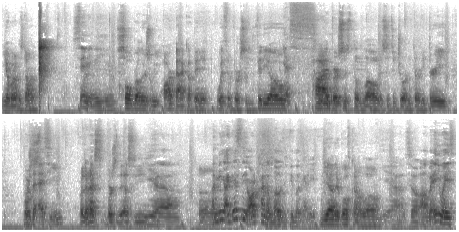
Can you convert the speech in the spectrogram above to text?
Yo, what up, it's Don. Sammy Lee here. Sole Brothers, we are back up in it with a versus video. Yes. High versus the low. This is the Jordan 33. Or the SE. Or the Yeah. S versus the SE. Yeah. Uh, I mean, I guess they are kind of lows if you look at it. yeah, they're both kind of low. Yeah. So, um, but anyways,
